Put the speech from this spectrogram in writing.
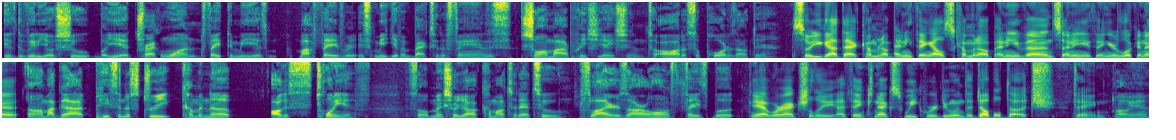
is the video shoot. But yeah, track one, Faith in Me, is my favorite. It's me giving back to the fans. It's showing my appreciation to all the supporters out there. So you got that coming up. Anything else coming up? Any events? Anything you're looking at? Um, I got Peace in the Street coming up August 20th. So make sure y'all come out to that too. Flyers are on Facebook. Yeah, we're actually, I think next week we're doing the Double Dutch thing. Oh yeah.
